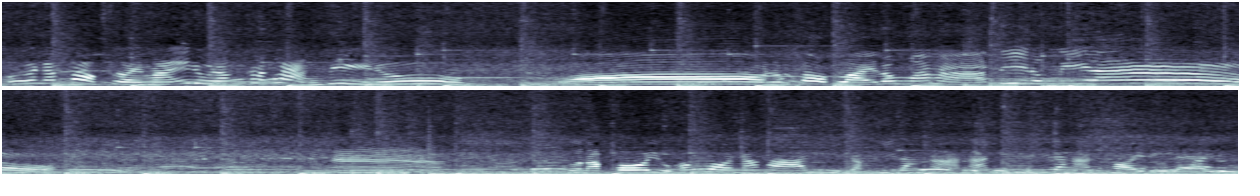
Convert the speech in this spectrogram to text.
เออน้ำตกสวยไหมดูน้ำข้างหลังสิดู ว้าวน้ำตกไหลลงมาหาตี้ตรงนี้แล้วอ่าส่วนอาโปอยู่ข้างบนนะคะนี่กับพี่ทหารนะพี่ทหารคอยดูแลอยู่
